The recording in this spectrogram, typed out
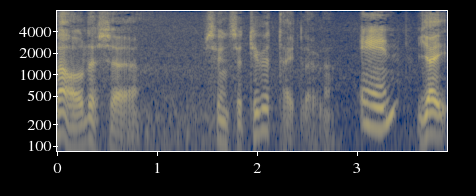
Wel, dis 'n uh, sensitiewe tyd, Lola. En Jy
